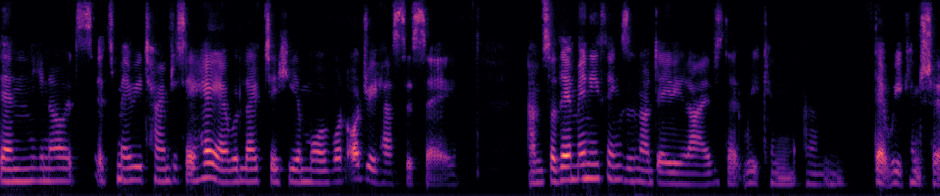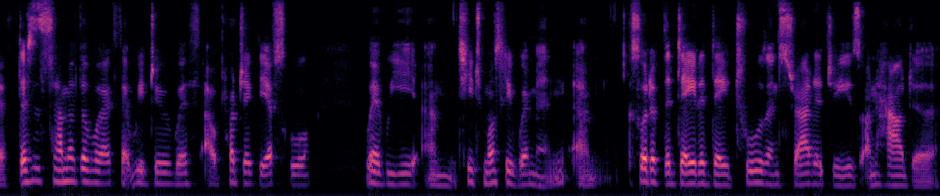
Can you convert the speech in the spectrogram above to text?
then you know it's it's maybe time to say hey i would like to hear more of what audrey has to say. Um, so there are many things in our daily lives that we can um, that we can shift. This is some of the work that we do with our project the f school where we um, teach mostly women um, sort of the day-to-day tools and strategies on how to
